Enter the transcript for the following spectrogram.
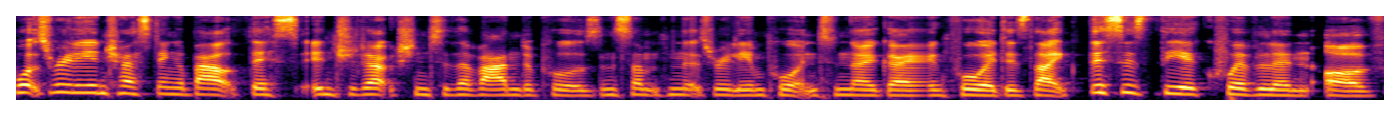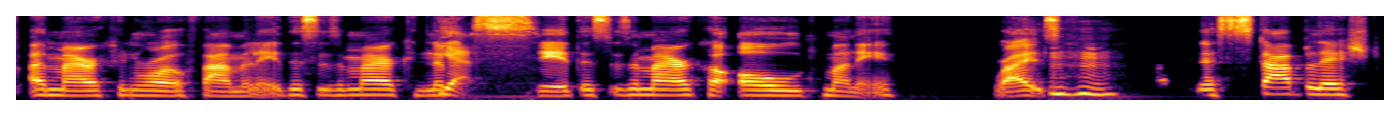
What's really interesting about this introduction to the Vanderpoels and something that's really important to know going forward is like this is the equivalent of American royal family. This is American yes, nobility. This is America old money, right? So hmm an established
